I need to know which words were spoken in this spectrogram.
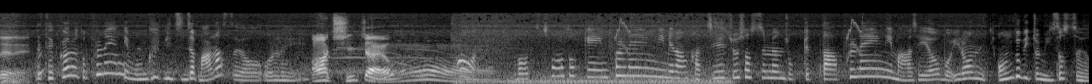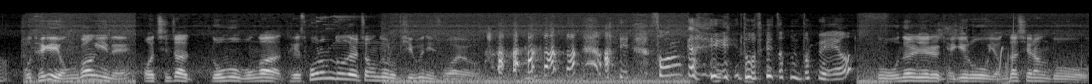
네네. 근데 댓글에도 플레이님 언급이 진짜 많았어요 원래. 아 진짜요? 어. 뭐 청소 게임 플레이님이랑 같이 해주셨으면 좋겠다. 플레이님 아세요? 뭐 이런 언급이 좀 있었어요. 어 되게 영광이네. 어 진짜 너무 뭔가 되게 소름 돋을 정도로 기분이 좋아요. 아니 소름까지 돋을 정도예요? 또 오늘 일을 계기로 연다 씨랑도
